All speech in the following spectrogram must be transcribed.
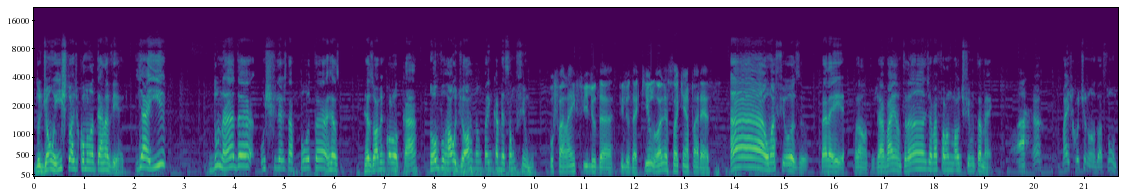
do John Eastwood como Lanterna Verde. E aí, do nada, os filhos da puta res- resolvem colocar novo Hal Jordan pra encabeçar um filme. Por falar em filho da filho daquilo, olha só quem aparece. Ah, o mafioso. Pera aí, pronto. Já vai entrando, já vai falando mal de filme também. Ó, Mas continuando o assunto,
